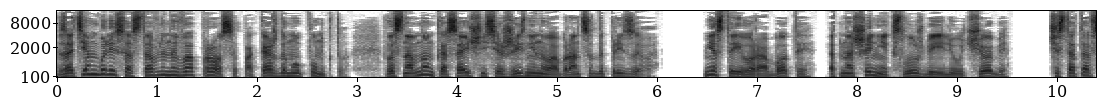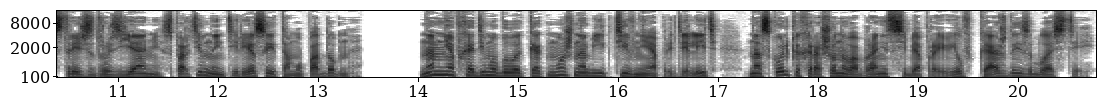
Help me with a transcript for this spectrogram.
Затем были составлены вопросы по каждому пункту, в основном касающиеся жизни новобранца до призыва. Место его работы, отношение к службе или учебе, частота встреч с друзьями, спортивные интересы и тому подобное. Нам необходимо было как можно объективнее определить, насколько хорошо новобранец себя проявил в каждой из областей.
